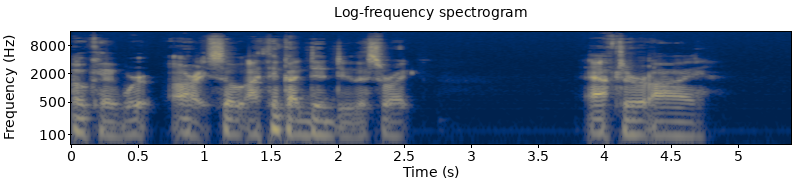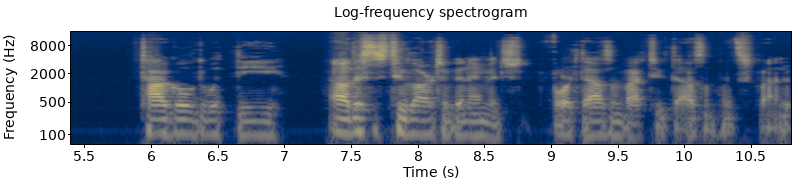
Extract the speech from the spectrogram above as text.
okay, we're, alright, so I think I did do this right. After I toggled with the, oh, this is too large of an image, 4000 by 2000. Let's find a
